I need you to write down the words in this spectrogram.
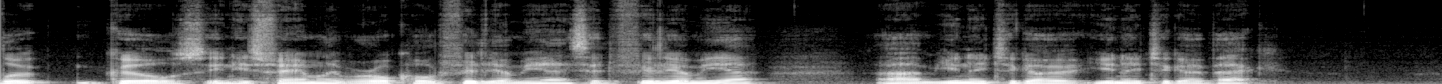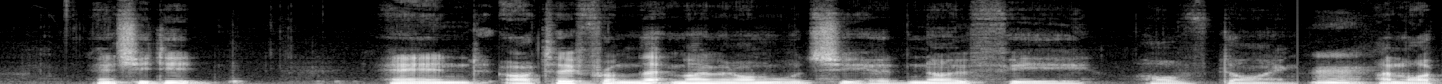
the girls in his family were all called Filia mia. He said, Filia mia, um, you need to go. You need to go back. And she did. And I tell you, from that moment onwards, she had no fear of dying, unlike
